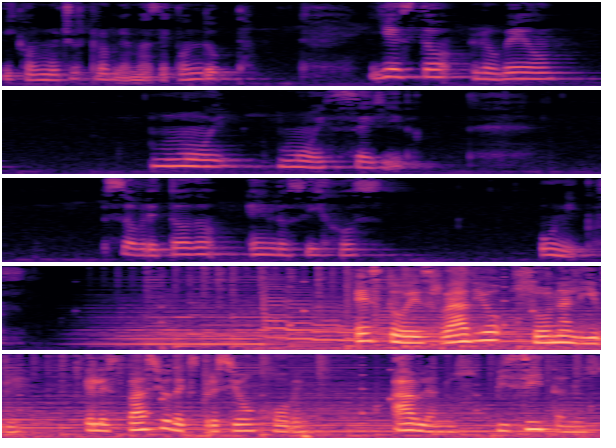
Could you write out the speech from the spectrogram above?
y con muchos problemas de conducta. Y esto lo veo muy, muy seguido, sobre todo en los hijos únicos. Esto es Radio Zona Libre, el espacio de expresión joven. Háblanos, visítanos,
